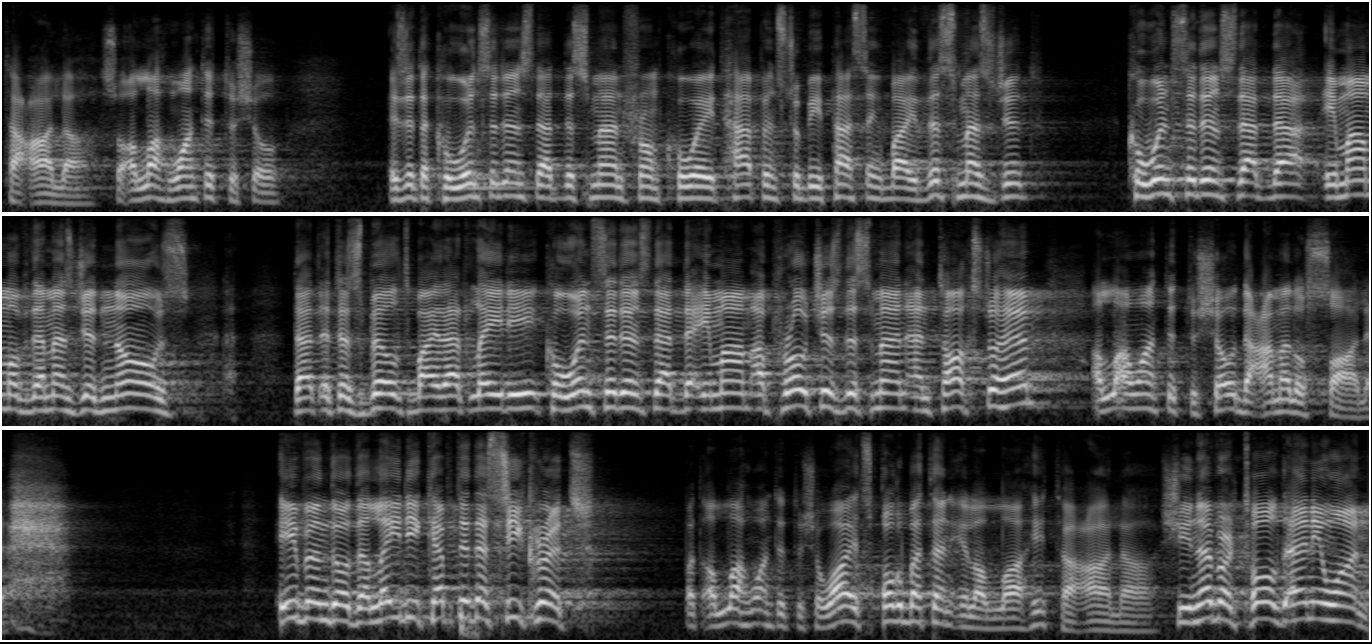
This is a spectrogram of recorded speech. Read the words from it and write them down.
ta'ala. So Allah wanted to show. Is it a coincidence that this man from Kuwait happens to be passing by this masjid? Coincidence that the imam of the masjid knows that it is built by that lady? Coincidence that the imam approaches this man and talks to him? Allah wanted to show the amal salih. Even though the lady kept it a secret, but Allah wanted to show why it's qurbatan ilallahi ta'ala. She never told anyone.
